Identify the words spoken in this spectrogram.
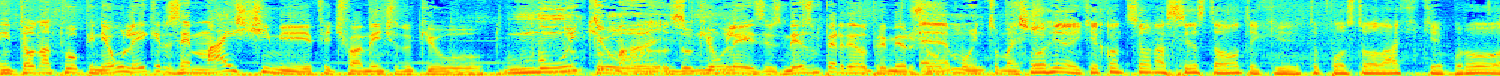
Então, na tua opinião, o Lakers é mais time efetivamente do que o muito do que mais, o, do que o Blazers, mesmo perdendo o primeiro jogo. É muito mais. Ô, Rian, o que aconteceu na sexta ontem que tu postou lá que quebrou,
